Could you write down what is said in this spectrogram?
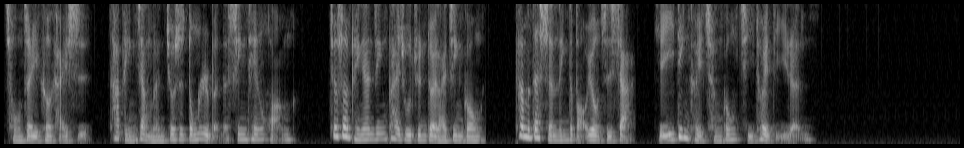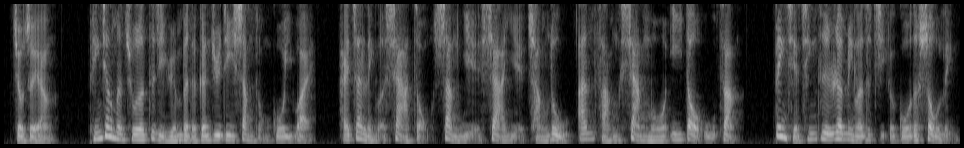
从这一刻开始，他平将门就是东日本的新天皇。就算平安京派出军队来进攻，他们在神灵的保佑之下，也一定可以成功击退敌人。就这样，平将门除了自己原本的根据地上总国以外，还占领了下总、上野、下野、长鹿、安房、相模、伊豆、武藏，并且亲自任命了这几个国的首领。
